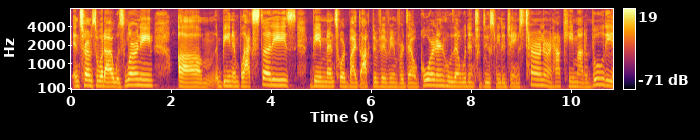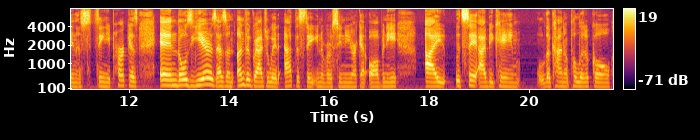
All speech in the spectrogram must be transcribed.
in terms of what I was learning, um, being in Black Studies, being mentored by Dr. Vivian Verdell Gordon, who then would introduce me to James Turner and Hakeem Adabudi and Steenie Perkins. And those years as an undergraduate at the State University of New York at Albany, I would say I became the kind of political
